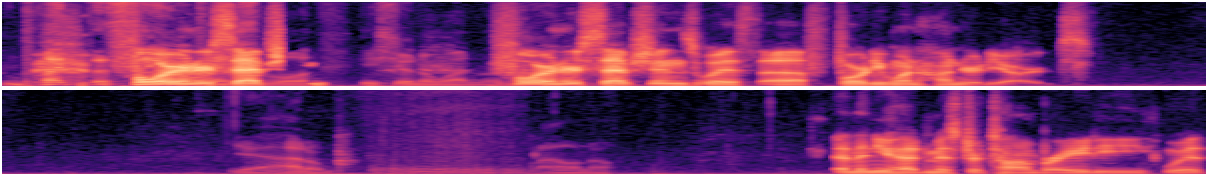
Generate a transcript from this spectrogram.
but the Four interceptions. He shouldn't have won. Four interceptions with uh, 4,100 yards. Yeah, I don't. I don't know. And then you had Mr. Tom Brady with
